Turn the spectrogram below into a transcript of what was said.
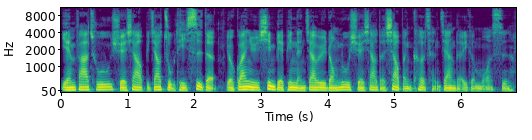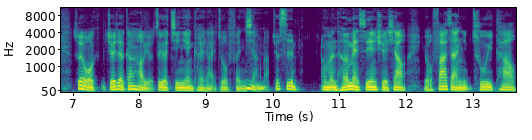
研发出学校比较主题式的有关于性别平等教育融入学校的校本课程这样的一个模式。所以我觉得刚好有这个经验可以来做分享了，就是。我们和美实验学校有发展出一套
